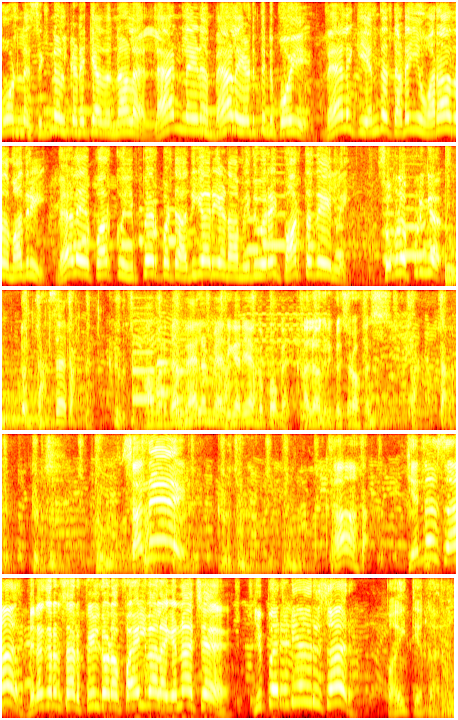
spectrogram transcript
போன்ல சிக்னல் கிடைக்காதனால லேண்ட்லைனை மேல எடுத்துட்டு போய் வேலைக்கு எந்த தடையும் வராத மாதிரி வேலையை பார்க்கும் இப்பேற்பட்ட அதிகாரியை நாம் இதுவரை பார்த்ததே இல்லை. சொமனா புடிங்க. சார். அவர் தான் வேளாண்மை அதிகாரி அங்க போங்க. ஹலோ அக்ரிகல்ச்சர் ஆஃபீஸ் சன்னே! ஆ என்ன சார்? தினகரன் சார் ஃபீல்டோட ஃபைல் வேலை என்னாச்சு? இப்ப ரெடி ஆயிரு சார். பைத்தியக்காரன்.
